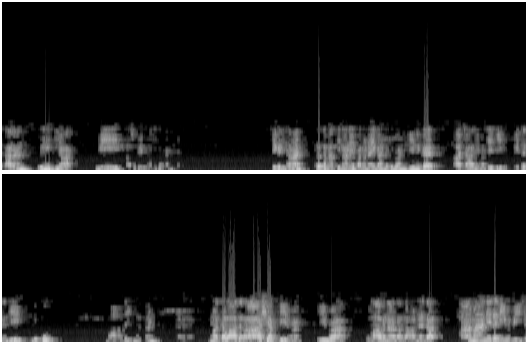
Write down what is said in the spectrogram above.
තරම් ප්‍රීතිය මේ අසුරෙන් අසුර ගන්න. ඒක නිසා ප්‍රථම ධානයේ පමණයි ගන්න පුළුවන් කියන එක ආචාර්ය මතයේ තියෙනවා. මෙතනදී ලොකු වාද ඉන්නකන් මතවාද රාශියක් තියෙනවා. ඒවා භාවනා රදානට සාමාන්‍ය දැනීම පිට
